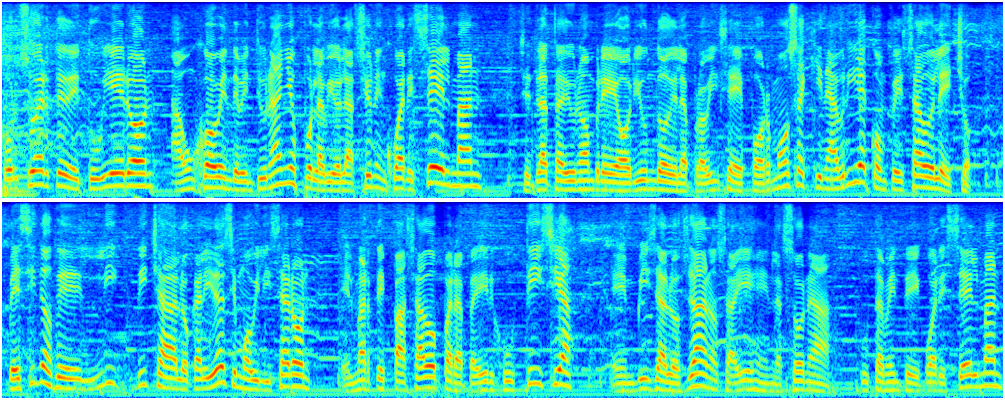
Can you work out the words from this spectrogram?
Por suerte detuvieron a un joven de 21 años por la violación en Juárez Selman. Se trata de un hombre oriundo de la provincia de Formosa quien habría confesado el hecho. Vecinos de dicha localidad se movilizaron el martes pasado para pedir justicia en Villa Los Llanos, ahí es en la zona justamente de Juárez Selman.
